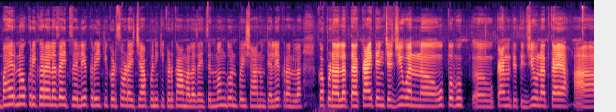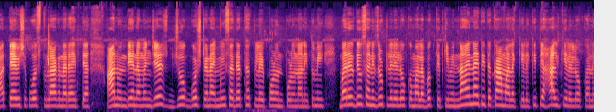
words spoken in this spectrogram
बाहेर नोकरी करायला जायचं लेकरं एकीकडं सोडायचे आपण एकीकडं कामाला जायचं आणि मग दोन पैसे आणून त्या लेकरांना कपडा लता काय त्यांच्या जीवन उपभोग काय म्हणते ते जीवनात काय अत्यावश्यक वस्तू लागणाऱ्या आहेत त्या आणून देणं म्हणजे जो गोष्ट नाही. मी सध्या थकले पळून पळून आणि तुम्ही बऱ्याच दिवसांनी जुटलेले लोक मला बघतात की मी नाही नाही तिथं कामाला केलं किती हाल केले लोकांना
